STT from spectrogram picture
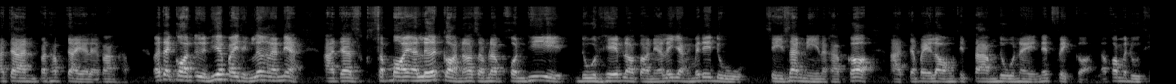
อาจารย์ประทับใจอะไรบ้างครับเออแต่ก่อนอื่นที่จะไปถึงเรื่องนั้นเนี่ย อาจจะ spoiler alert ก่อนเนาะสำหรับคนที่ดูเทปเราตอนนี้และยังไม่ได้ดูซีซั่นนี้นะครับ ก็อาจจะไปลองติดตามดูใน Netflix ก่อน แล้วก็มาดูเท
